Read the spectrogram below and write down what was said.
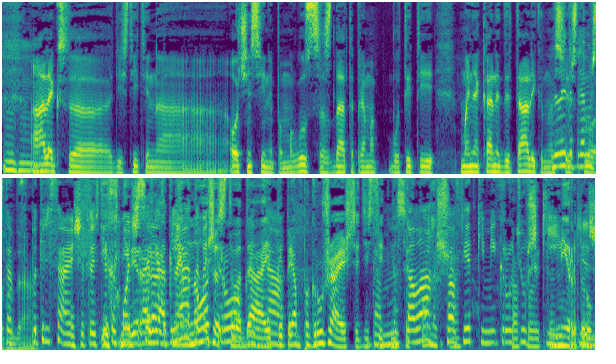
Угу. Алекс э, действительно очень сильно помогл создать прямо вот эти маниакальные детали на ну, это стороны. потому что да. потрясающе. То есть Их невероятное множество, трогать, да, да, и ты прям погружаешься действительно Там на столах салфетки, микроутюжки мир приж...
